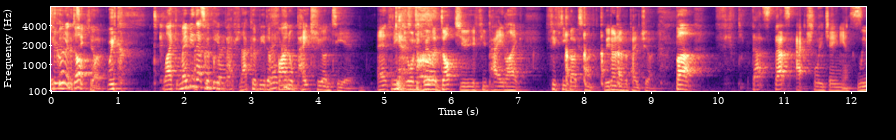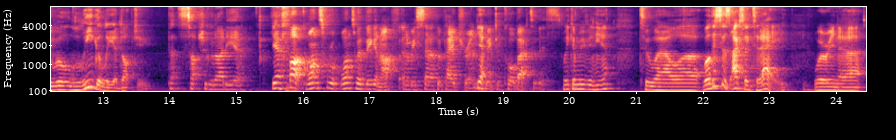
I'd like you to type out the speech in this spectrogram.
We two could adopt particular. one. We could. Like maybe that That's could a be a great option. that could be the final Patreon tier. Anthony and Jordan will adopt you if you pay like fifty bucks a month. We don't have a Patreon, but That's that's actually genius. we will legally adopt you. That's such a good idea. Yeah, fuck. Once we're once we're big enough and we set up a Patreon, Yeah. we can call back to this. We can move in here to our. Uh, well, this is actually today. We're in a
